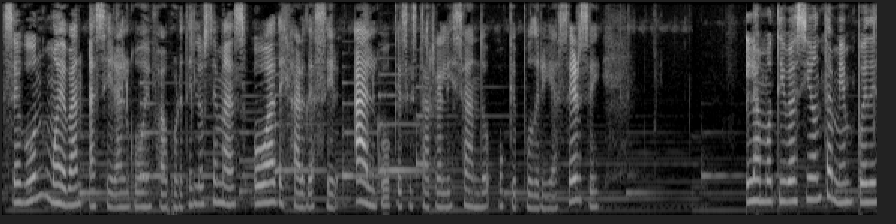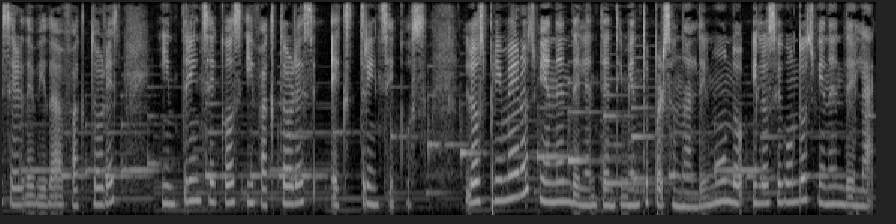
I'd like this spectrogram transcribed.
según muevan a hacer algo en favor de los demás o a dejar de hacer algo que se está realizando o que podría hacerse. La motivación también puede ser debida a factores intrínsecos y factores extrínsecos. Los primeros vienen del entendimiento personal del mundo y los segundos vienen de la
